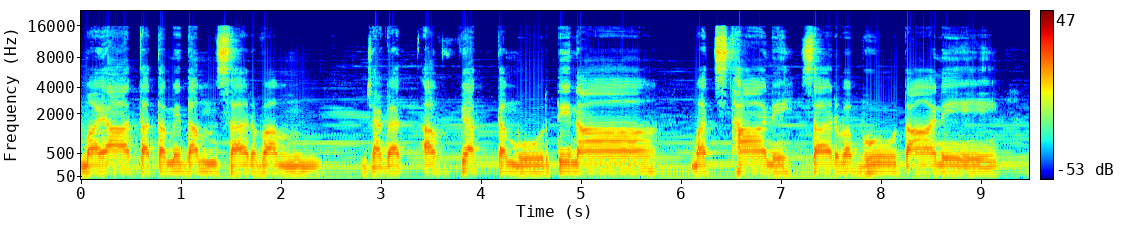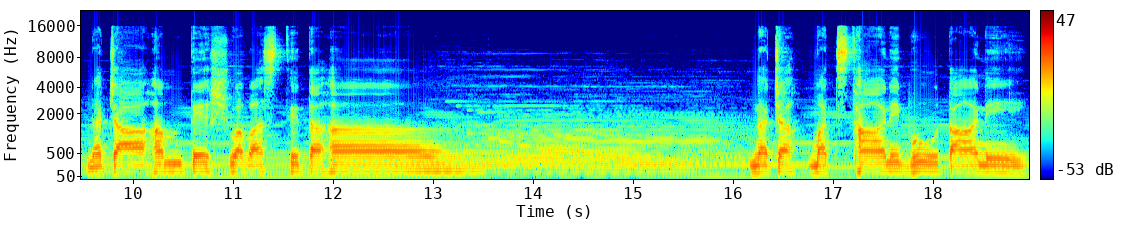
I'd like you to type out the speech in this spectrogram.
मया ततमिदं सर्वं जगत् अव्यक्तमूर्तिना मत्स्थानि सर्वभूतानि न चाहं तेष्वस्थितः। न च मत्स्थानि भूतानि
